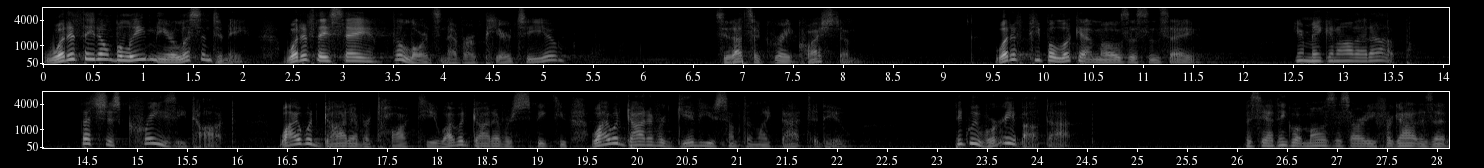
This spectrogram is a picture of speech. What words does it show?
What if they don't believe me or listen to me? What if they say, The Lord's never appeared to you? See, that's a great question. What if people look at Moses and say, you're making all that up. That's just crazy talk. Why would God ever talk to you? Why would God ever speak to you? Why would God ever give you something like that to do? I think we worry about that. But see, I think what Moses already forgot is that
